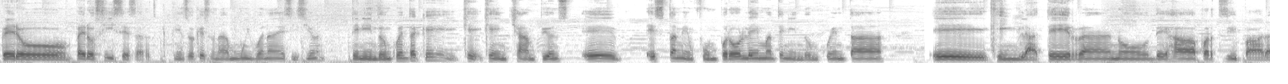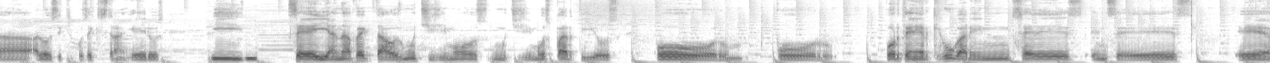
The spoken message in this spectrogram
Pero, pero sí, César, pienso que es una muy buena decisión, teniendo en cuenta que, que, que en Champions eh, eso también fue un problema, teniendo en cuenta eh, que Inglaterra no dejaba participar a, a, los equipos extranjeros y se veían afectados muchísimos, muchísimos partidos por, por, por tener que jugar en sedes, en sedes eh,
